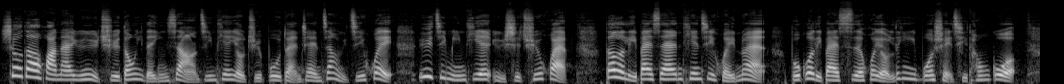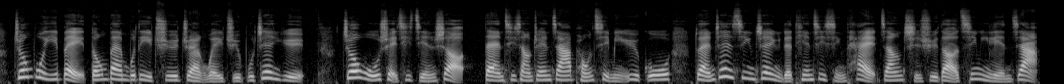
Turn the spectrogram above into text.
受到华南云雨区东移的影响，今天有局部短暂降雨机会，预计明天雨势趋缓。到了礼拜三，天气回暖，不过礼拜四会有另一波水汽通过中部以北、东半部地区，转为局部阵雨。周五水汽减少，但气象专家彭启明预估，短暂性阵雨的天气形态将持续到清明连假，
